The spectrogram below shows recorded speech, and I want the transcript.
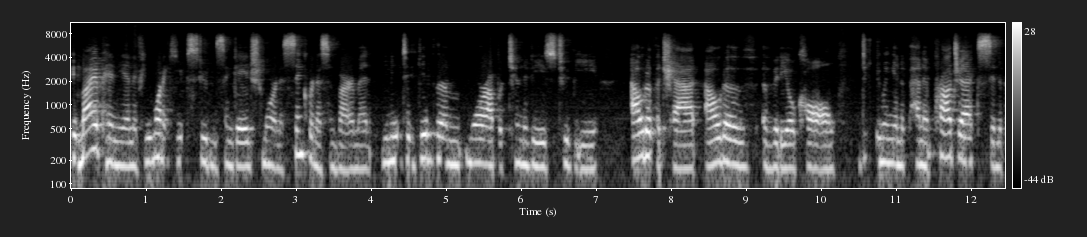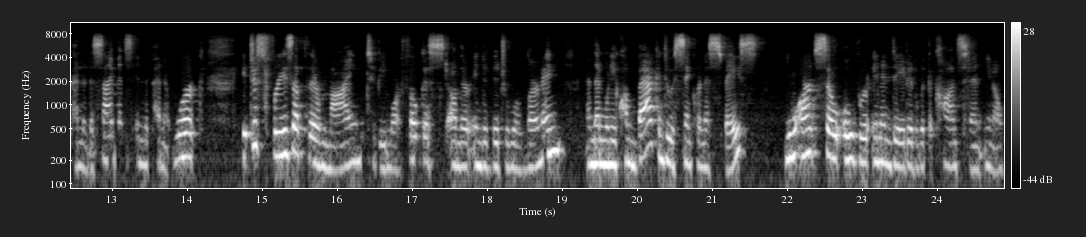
in my opinion, if you want to keep students engaged more in a synchronous environment, you need to give them more opportunities to be out of a chat, out of a video call, doing independent projects, independent assignments, independent work. It just frees up their mind to be more focused on their individual learning. And then when you come back into a synchronous space, you aren't so over inundated with the constant, you know,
